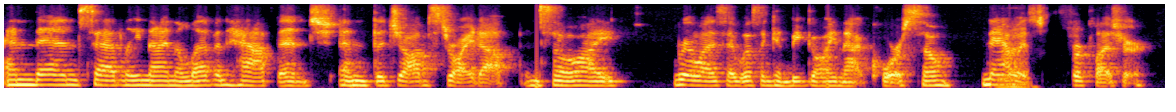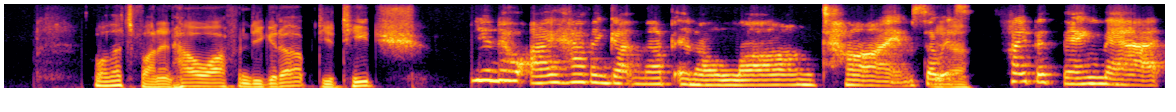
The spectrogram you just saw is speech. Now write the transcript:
And then sadly, 9 11 happened and the jobs dried up. And so I realized I wasn't going to be going that course. So now right. it's for pleasure. Well, that's fun. And how often do you get up? Do you teach? You know, I haven't gotten up in a long time. So yeah. it's type of thing that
